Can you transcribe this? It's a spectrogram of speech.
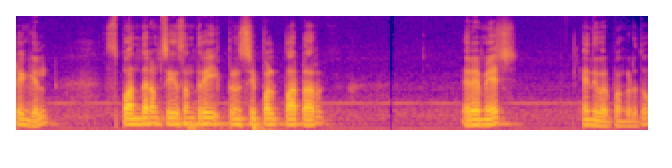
ടിങ്കിൽ സ്പന്ദനം സീസൺ ത്രീ പ്രിൻസിപ്പൽ പാർട്ടർ രമേശ് എന്നിവർ പങ്കെടുത്തു.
